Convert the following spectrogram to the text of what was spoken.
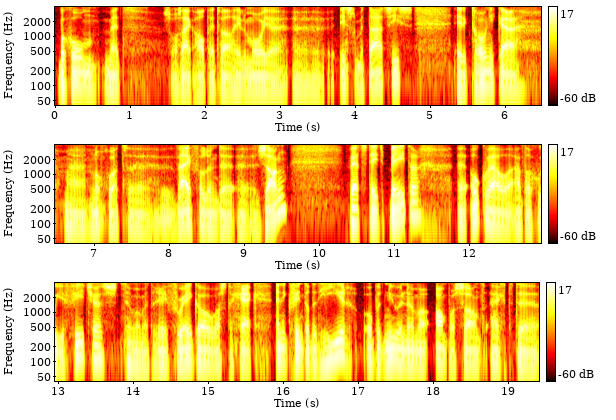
Begon met, zoals eigenlijk altijd wel, hele mooie eh, instrumentaties. Elektronica, maar nog wat eh, wijfelende zang. Werd steeds beter. Eh, ook wel een aantal goede features. Het nummer met Ray was te gek. En ik vind dat het hier op het nieuwe nummer Ampersand echt de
